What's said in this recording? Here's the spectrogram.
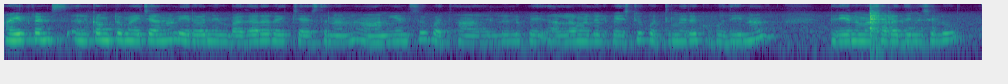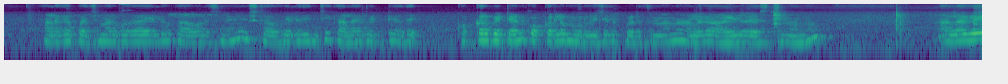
Hi friends welcome to my channel. ఈరోజు నేను బగారా రైస్ చేస్తున్నాను. ఆనియన్స్ వెల్లుల్లి పే అల్లం వెల్లుల్లి పేస్ట్ కొత్తిమీర పుదీనా బిర్యానీ మసాలా దినుసులు అలాగే పచ్చిమిరపకాయలు కావాల్సినవి స్టవ్ వెలిగించి కళాయి పెట్టి అదే కుక్కర్ పెట్టాను. కుక్కర్లో మూడు విజులు పెడుతున్నాను. అలాగే ఆయిల్ వేస్తున్నాను. అలాగే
